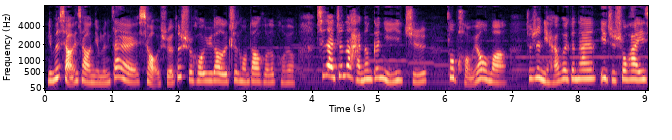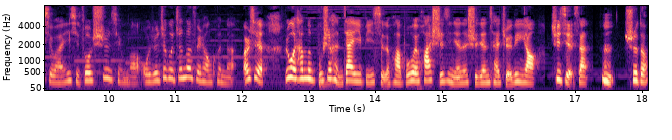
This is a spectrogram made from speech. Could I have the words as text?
你们想一想，你们在小学的时候遇到的志同道合的朋友，现在真的还能跟你一直做朋友吗？就是你还会跟他一直说话、一起玩、一起做事情吗？我觉得这个真的非常困难。而且，如果他们不是很在意彼此的话，不会花十几年的时间才决定要去解散。嗯，是的。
